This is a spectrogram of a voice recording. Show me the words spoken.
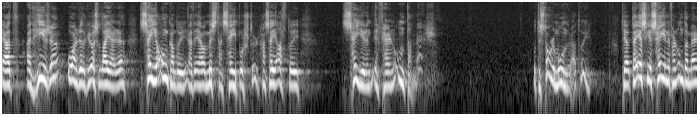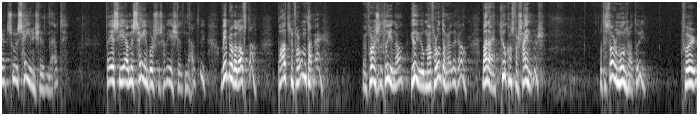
at en hyre og en religiøs leiere sier omgang at jeg har mistet en seiborster. Han sier alltid seieren er ferden undan mer. Og det store måneder at hun. Da jeg sier seieren er ferden undan mer, så er seieren skilden av det. Da jeg sier, ja, med seieren borster, så er vi skilden av det. Og vi bruker det ofte. Patren for undan mer. Men får han til tøyina, jo, jo, men han forundra meg, ja. Nei, nei, du komst for seinur. Og til ståre måneder tøy, Hvor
